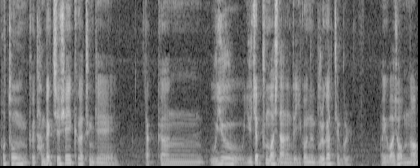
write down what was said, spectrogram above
보통 그 단백질 쉐이크 같은 게 약간 우유 유제품 맛이 나는데 이거는 물 같아 물. 아, 이거 맛이 없나?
